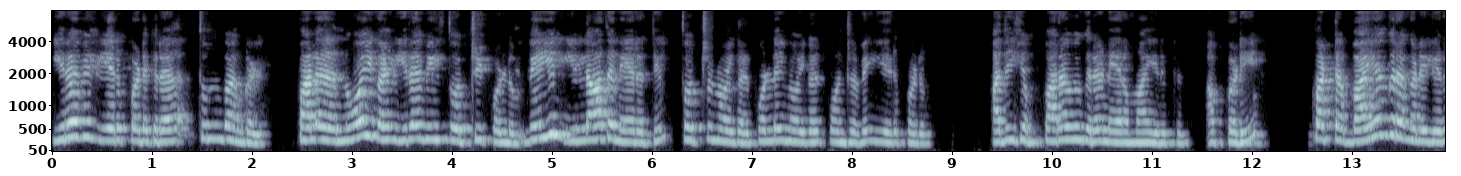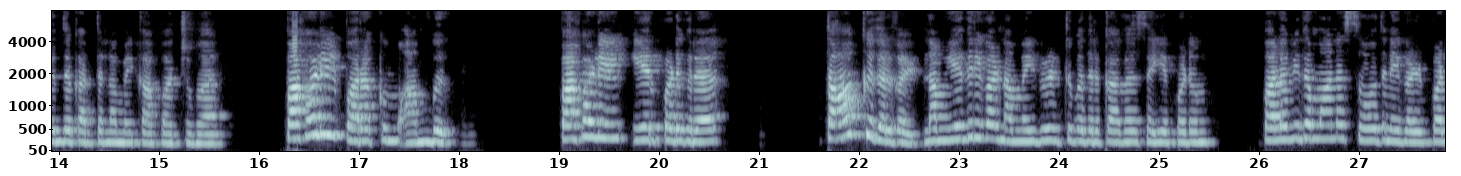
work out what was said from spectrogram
இரவில் ஏற்படுகிற துன்பங்கள். பல நோய்கள் இரவில் தொற்றிக் கொள்ளும் வெயில் இல்லாத நேரத்தில் தொற்று நோய்கள் கொள்ளை நோய்கள் போன்றவை ஏற்படும். அதிகம் பரவுகிற நேரமாய் இருக்கு அப்படி பட்ட பயங்கரங்களில் இருந்து கர்த்தர் நம்மை காப்பாற்றுவார். பகலில் பறக்கும் அம்பு பகலில் ஏற்படுகிற தாக்குதல்கள் நம் எதிரிகள் நம்மை வீழ்த்துவதற்காக செய்யப்படும் பலவிதமான சோதனைகள் பல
